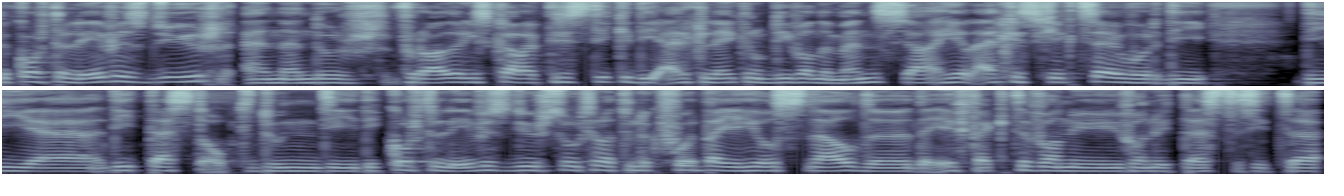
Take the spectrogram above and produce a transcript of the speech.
de korte levensduur en, en door verouderingskarakteristieken die erg lijken op die van de mens, ja, heel erg geschikt zijn voor die die, uh, die testen op te doen. Die, die korte levensduur zorgt er natuurlijk voor dat je heel snel de, de effecten van je, van je testen ziet. Uh,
